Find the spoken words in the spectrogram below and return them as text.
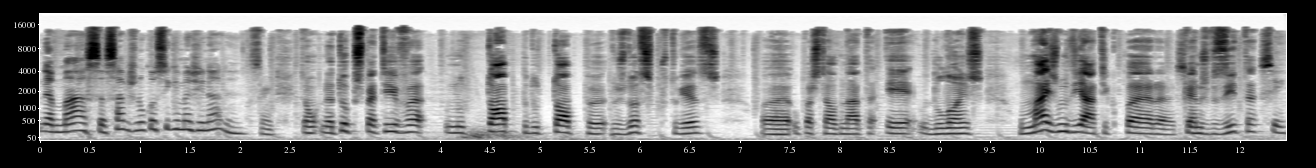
na massa, sabes? Não consigo imaginar. Sim. Então, na tua perspectiva, no top do top dos doces portugueses, eh, o pastel de nata é, de longe, o mais mediático para quem Sim. nos visita Sim.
